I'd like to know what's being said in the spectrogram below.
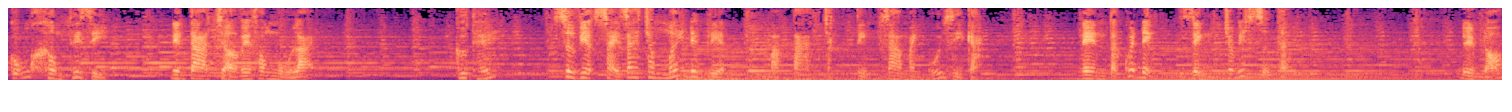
Cũng không thấy gì, Nên ta trở về phòng ngủ lại. Cứ thế, Sự việc xảy ra trong mấy đêm liền Mà ta chẳng tìm ra manh mối gì cả. Nên ta quyết định dình cho biết sự thật. Đêm đó,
